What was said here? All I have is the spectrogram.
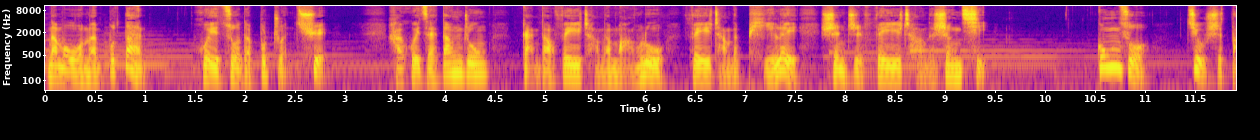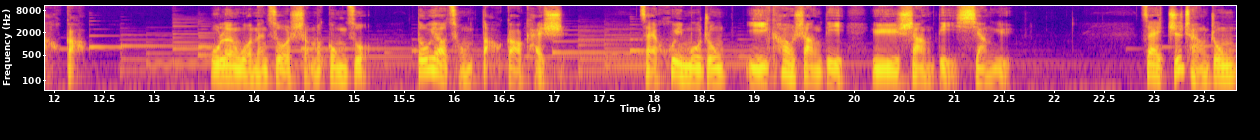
那么我们不但会做的不准确，还会在当中感到非常的忙碌。非常的疲累，甚至非常的生气。工作就是祷告。无论我们做什么工作，都要从祷告开始，在会幕中倚靠上帝，与上帝相遇；在职场中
